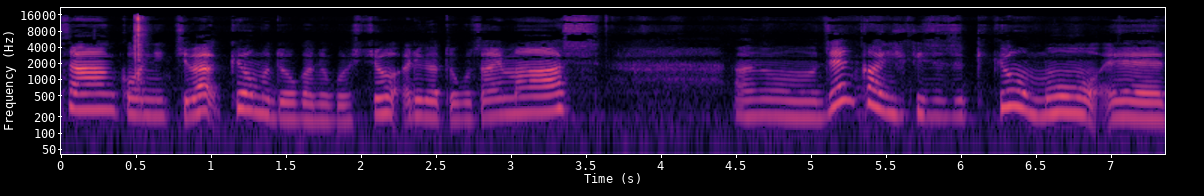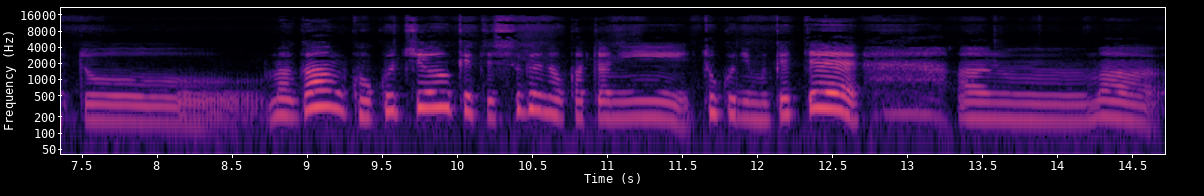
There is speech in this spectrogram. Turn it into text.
さん、こんにちは。今日も動画のご視聴ありがとうございます。あの、前回に引き続き今日も、えっ、ー、と、まあ、がん告知を受けてすぐの方に、特に向けて、あの、まあ、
